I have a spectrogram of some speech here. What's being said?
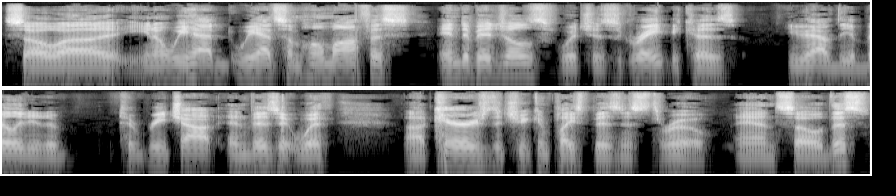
So, uh, you know, we had, we had some home office individuals, which is great because you have the ability to, to reach out and visit with uh, carriers that you can place business through. And so this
